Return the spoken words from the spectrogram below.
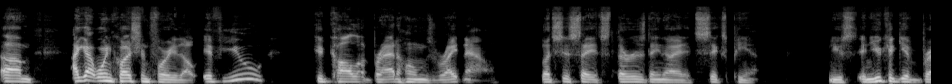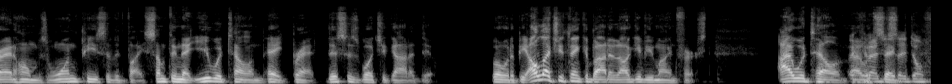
Um, I got one question for you though. If you could call up Brad Holmes right now, let's just say it's Thursday night at 6 p.m. You and you could give Brad Holmes one piece of advice, something that you would tell him, hey, Brad, this is what you got to do. What would it be? I'll let you think about it. I'll give you mine first. I would tell him. I would I say, just say, don't f-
